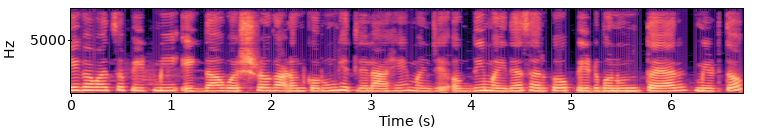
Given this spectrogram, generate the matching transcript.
हे गव्हाचं पीठ मी एकदा वस्त्र गाळण करून घेतलेलं आहे. म्हणजे अगदी मैद्यासारखं पीठ बनवून तयार मिळतं.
